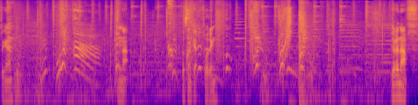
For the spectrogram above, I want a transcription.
Backflipped again. Nah. Doesn't get footing. Good enough.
